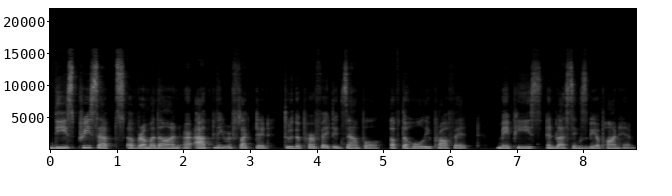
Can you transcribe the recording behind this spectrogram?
these precepts of Ramadan are aptly reflected through the perfect example of the Holy Prophet, may peace and blessings be upon him.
